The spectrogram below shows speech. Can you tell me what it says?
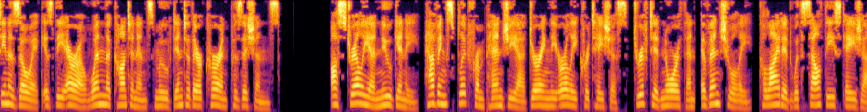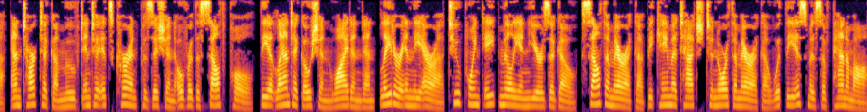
Cenozoic is the era when the continents moved into their current positions. Australia-New Guinea, having split from Pangaea during the early Cretaceous, drifted north and, eventually, collided with Southeast Asia. Antarctica moved into its current position over the South Pole, the Atlantic Ocean widened and, later in the era 2.8 million years ago, South America became attached to North America with the Isthmus of Panama.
